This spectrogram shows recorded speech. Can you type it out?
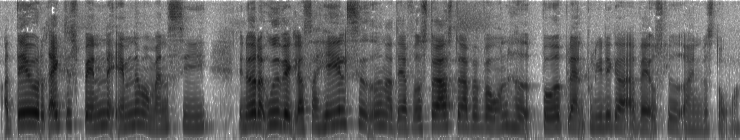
Og det er jo et rigtig spændende emne, må man sige. Det er noget, der udvikler sig hele tiden, og det har fået større og større bevågenhed, både blandt politikere, erhvervslivet og investorer.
